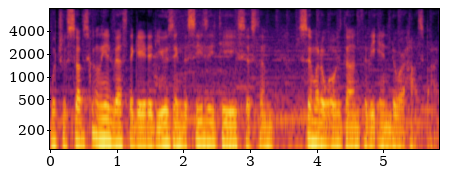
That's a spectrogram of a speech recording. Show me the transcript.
which was subsequently investigated using the CZT system similar to what was done for the indoor hotspot.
